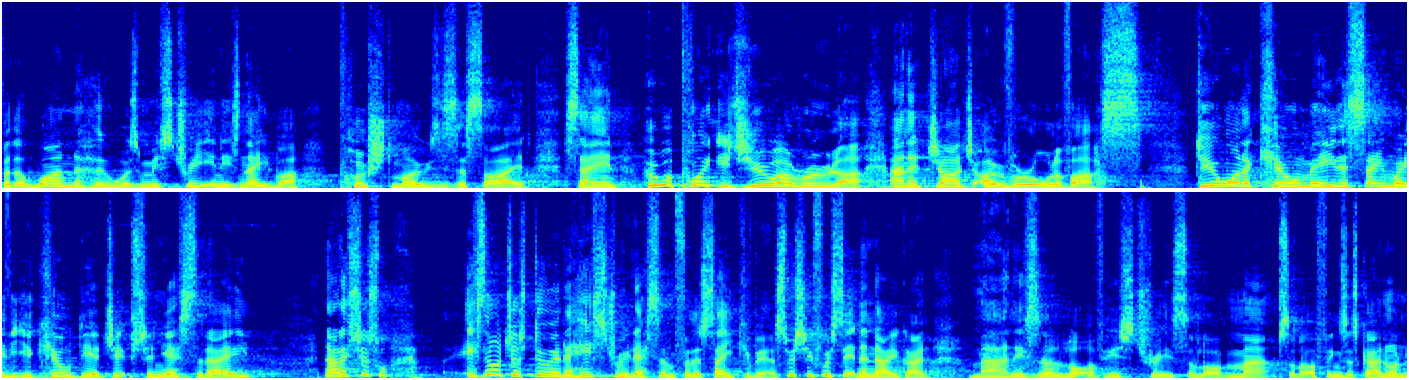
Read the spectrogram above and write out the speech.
But the one who was mistreating his neighbor pushed Moses aside, saying, Who appointed you a ruler and a judge over all of us? Do you want to kill me the same way that you killed the Egyptian yesterday? Now, let's just. He's not just doing a history lesson for the sake of it, especially if we're sitting there now, you're going, man, this is a lot of history, it's a lot of maps, a lot of things that's going on.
